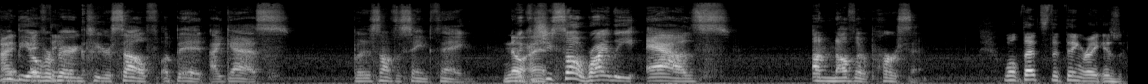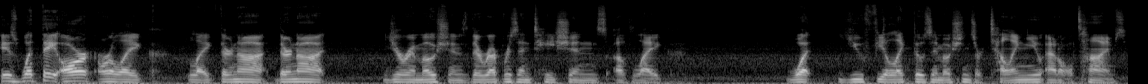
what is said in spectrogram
I- can be I overbearing think- to yourself a bit, I guess, but it's not the same thing. no. because I- she saw Riley as another person. Well, that's the thing, right? Is is what they are are like like they're not they're not your emotions. They're representations of like what you feel like those emotions are telling you at all times.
